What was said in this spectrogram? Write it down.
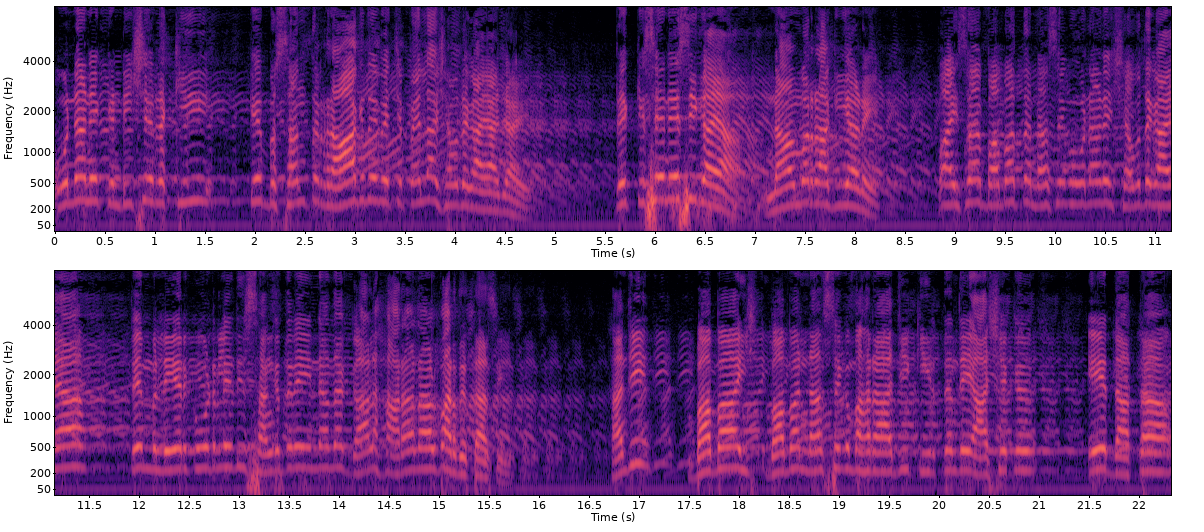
ਉਹਨਾਂ ਨੇ ਕੰਡੀਸ਼ਨ ਰੱਖੀ ਕਿ ਬਸੰਤ ਰਾਗ ਦੇ ਵਿੱਚ ਪਹਿਲਾ ਸ਼ਬਦ ਗਾਇਆ ਜਾਏ। ਤੇ ਕਿਸੇ ਨੇ ਸੀ ਗਾਇਆ? ਨਾਮਵਰ ਰਾਗੀਆਂ ਨੇ। ਭਾਈ ਸਾਹਿਬ, ਬਾਬਾ ਧੰਨਾ ਸਿੰਘ ਉਹਨਾਂ ਨੇ ਸ਼ਬਦ ਗਾਇਆ ਤੇ ਮਲੇਰਕੋਟਲੇ ਦੀ ਸੰਗਤ ਨੇ ਇਹਨਾਂ ਦਾ ਗਲ ਹਾਰਾਂ ਨਾਲ ਭਰ ਦਿੱਤਾ ਸੀ। ਹਾਂਜੀ? ਬਾਬਾ ਬਾਬਾ ਨੰਦ ਸਿੰਘ ਮਹਾਰਾਜ ਜੀ ਕੀਰਤਨ ਦੇ ਆਸ਼ਿਕ, ਇਹ ਦਾਤਾ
